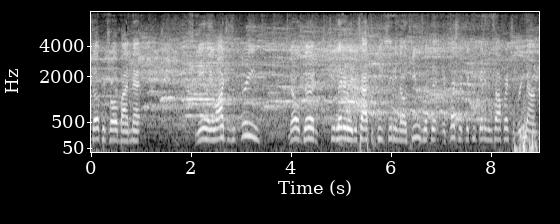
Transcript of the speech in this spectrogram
Still controlled by Met. Neely launches a three. No good. She literally just has to keep shooting though. Hughes with it. It's frustrating to keep getting these offensive rebounds.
